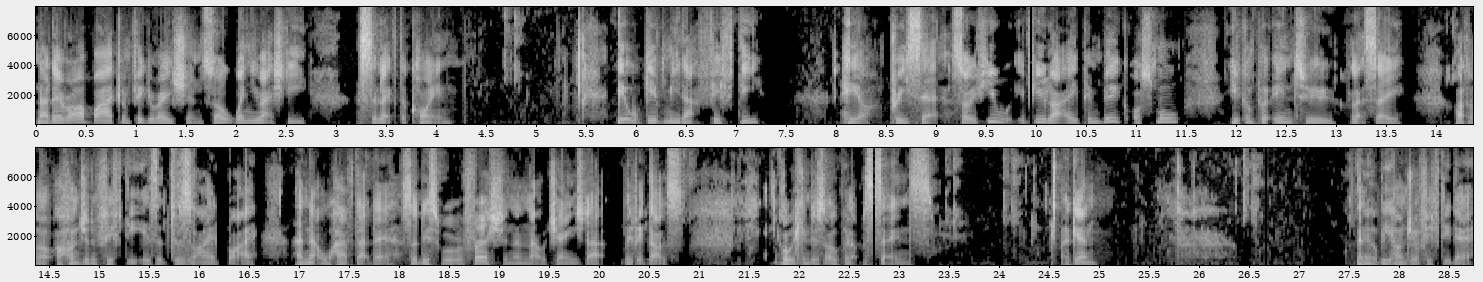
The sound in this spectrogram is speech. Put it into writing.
Now, there are buyer configurations. So when you actually select a coin, it will give me that 50 here preset. So if you if you like aping big or small you can put into let's say I don't know 150 is a desired buy and that will have that there. So this will refresh and then that will change that if it does. Or we can just open up the settings. Again. And it'll be 150 there.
